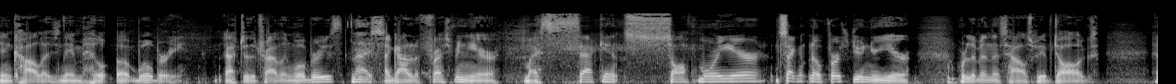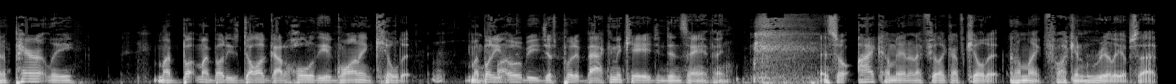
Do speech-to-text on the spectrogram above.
in college named Hil- uh, Wilbury. After the traveling Wilburys, Nice. I got it a freshman year. My second sophomore year, second no, first junior year, we're living in this house. We have dogs, and apparently, my bu- my buddy's dog got a hold of the iguana and killed it. My buddy Obi just put it back in the cage and didn't say anything. And so I come in and I feel like I've killed it, and I'm like fucking really upset.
